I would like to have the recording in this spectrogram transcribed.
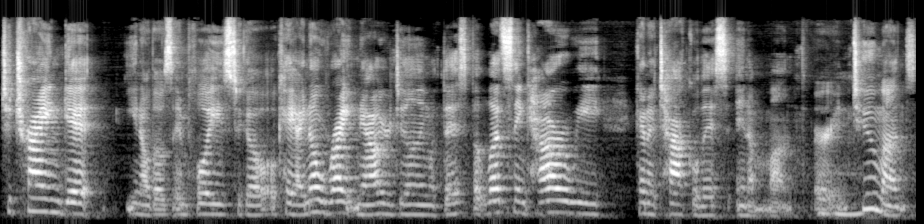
to try and get, you know, those employees to go, okay, I know right now you're dealing with this, but let's think how are we gonna tackle this in a month or in mm-hmm. two months?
